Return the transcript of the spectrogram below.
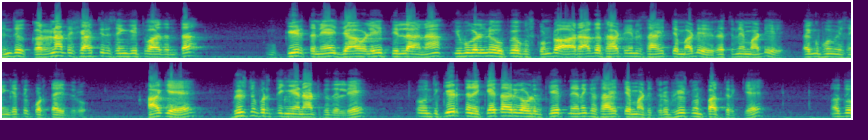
ಹಿಂದೆ ಕರ್ನಾಟಕ ಶಾಸ್ತ್ರೀಯ ಸಂಗೀತವಾದಂಥ ಕೀರ್ತನೆ, ಜಾವಳಿ, ತಿಲ್ಲಾನ ಇವುಗಳನ್ನೇ ಉಪಯೋಗಿಸ್ಕೊಂಡು ಆ ರಾಗಧಾಟಿಯನ್ನು ಸಾಹಿತ್ಯ ಮಾಡಿ, ರಚನೆ ಮಾಡಿ ರಂಗಭೂಮಿ ಸಂಗೀತ ಕೊಡ್ತಾಯಿದ್ರು ಹಾಗೆ ಭೀಷ್ಮ ಪ್ರತಿಜ್ಞೆ ನಾಟಕದಲ್ಲಿ ಒಂದು ಕೀರ್ತನೆ ಕೇತಾರಿಗೌಡದ ಕೀರ್ತನೆಗೆ ಸಾಹಿತ್ಯ ಮಾಡಿದ್ರು ಭೀಷ್ಮನ ಪಾತ್ರಕ್ಕೆ. ಅದು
